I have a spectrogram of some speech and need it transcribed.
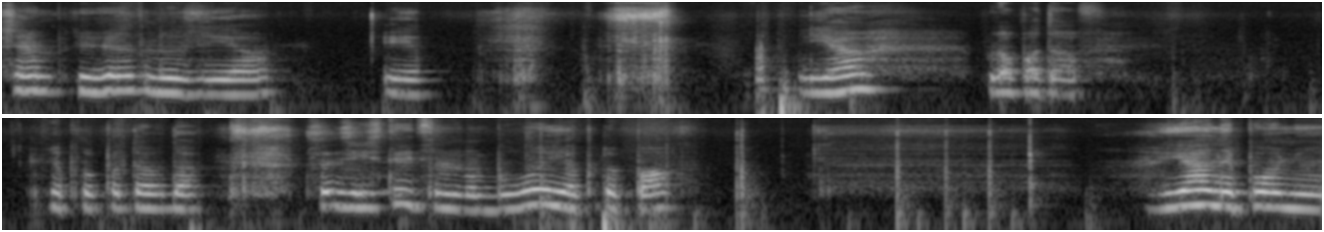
Всем привет, друзья. И я пропадав. Я пропадав, да. Це дійсно було, я пропав. Я не помню,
